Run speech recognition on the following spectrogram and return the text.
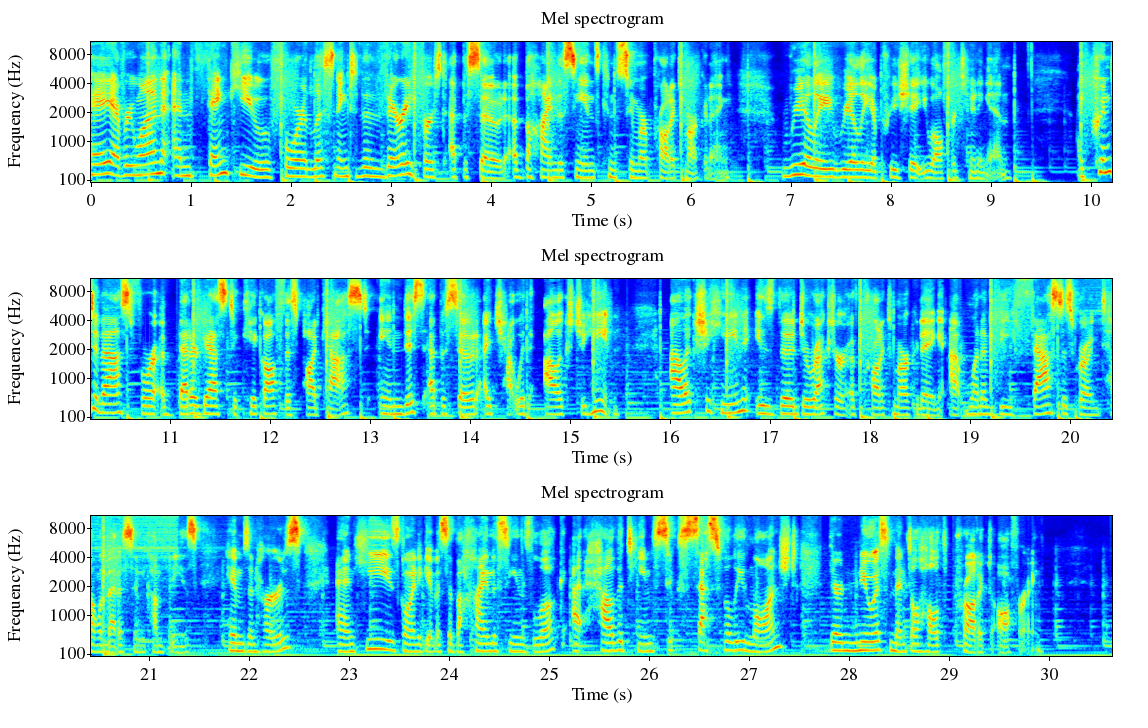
Hey everyone, and thank you for listening to the very first episode of Behind the Scenes Consumer Product Marketing. Really, really appreciate you all for tuning in. I couldn't have asked for a better guest to kick off this podcast. In this episode, I chat with Alex Shaheen. Alex Shaheen is the director of product marketing at one of the fastest growing telemedicine companies, Hims and Hers. And he is going to give us a behind the scenes look at how the team successfully launched their newest mental health product offering.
